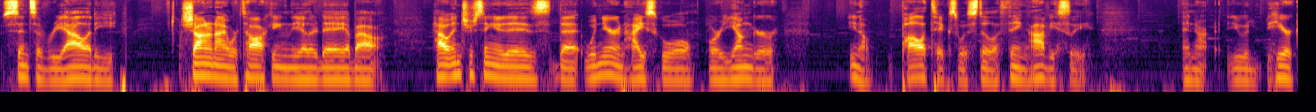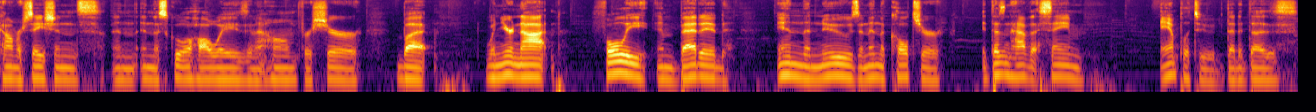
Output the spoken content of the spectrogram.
sense of reality. Sean and I were talking the other day about how interesting it is that when you're in high school or younger, you know, politics was still a thing, obviously. And uh, you would hear conversations in, in the school hallways and at home for sure. But when you're not fully embedded in the news and in the culture, it doesn't have that same amplitude that it does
